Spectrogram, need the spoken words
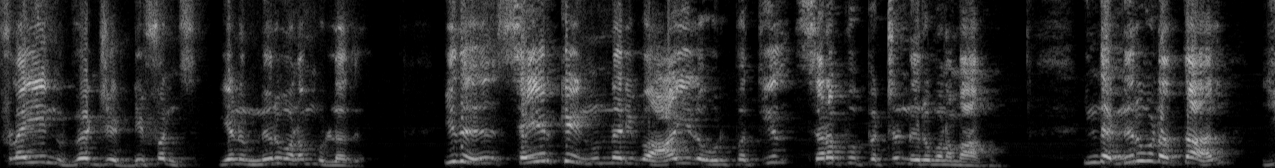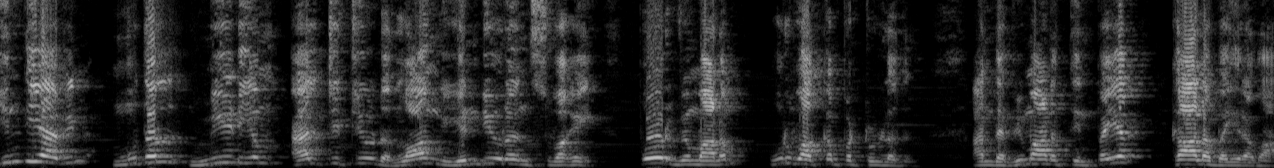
ஃப்ளையிங் வெட்ஜ் டிஃபென்ஸ் எனும் நிறுவனம் உள்ளது. இது செயற்கை நுண்ணறிவு ஆயுத உற்பத்தியில் சிறப்பு பெற்ற நிறுவனமாகும். இந்த நிறுவனத்தால் இந்தியாவின் முதல் மீடியம் ஆல்டிடியூட் லாங் என்டியூரன்ஸ் வகை போர் விமானம் உருவாக்கப்பட்டுள்ளது. அந்த விமானத்தின் பெயர் காலபைரவா.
